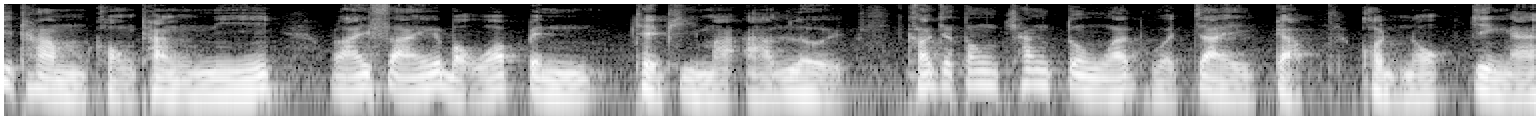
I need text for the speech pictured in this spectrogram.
ติธรรมของทางนี้ไร้ไซก็บอกว่าเป็นเทพีมาอาร์ตเลย เขาจะต้องชั่งตรงวัดหัวใจกับขนนกจริงนะ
